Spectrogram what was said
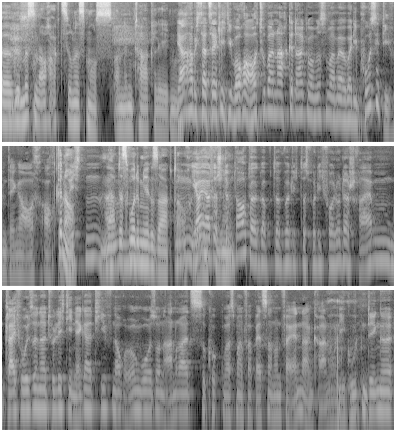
Äh, wir müssen auch Aktionismus an den Tag legen. Ja, habe ich tatsächlich die Woche auch drüber nachgedacht. Wir müssen mal über die positiven Dinge auch, auch genau. berichten. Ja, Ähm, das wurde mir gesagt auch. Ja, ja, das irgendwie. stimmt auch. Da, da, da würde ich, das würde ich voll unterschreiben. Gleichwohl sind natürlich die negativen auch irgendwo so ein Anreiz zu gucken, was man verbessern und verändern kann. Und die guten Dinge,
